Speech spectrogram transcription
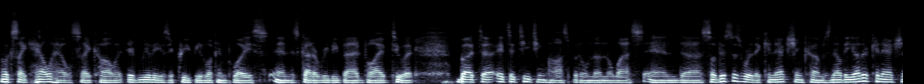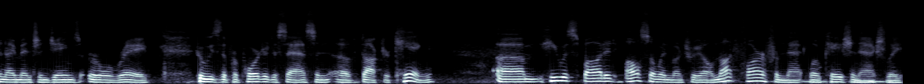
looks like Hell House, I call it. It really is a creepy looking place, and it's got a really bad vibe to it. But uh, it's a teaching hospital nonetheless. And uh, so this is where the connection comes. Now, the other connection I mentioned, James Earl Ray, who is the purported assassin of Dr. King. Um, he was spotted also in Montreal, not far from that location, actually,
